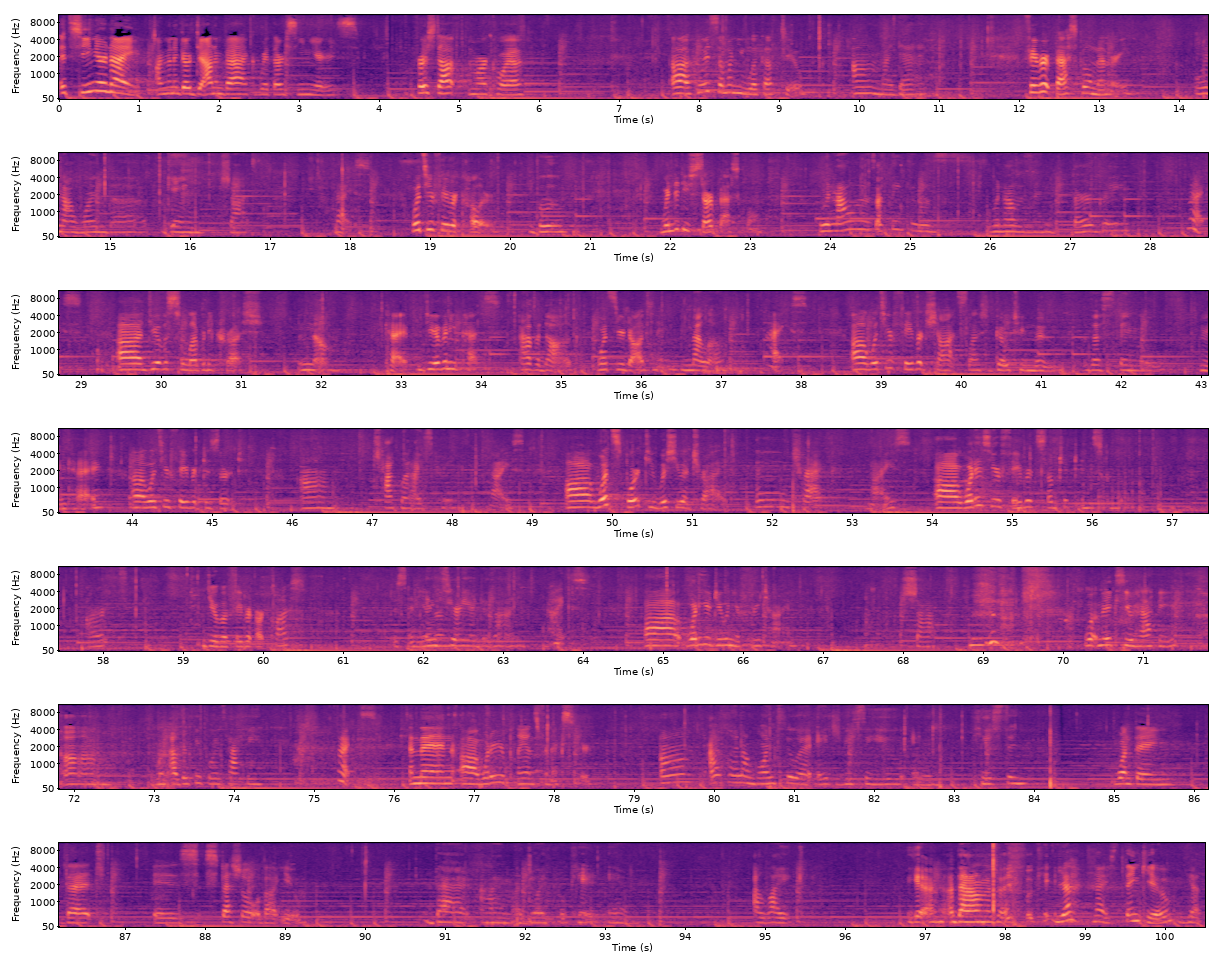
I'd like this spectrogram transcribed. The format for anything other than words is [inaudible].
It's senior night. I'm gonna go down and back with our seniors. First up, Markoya. Uh, who is someone you look up to? Um, my dad. Favorite basketball memory? When I won the game shot, Nice. What's your favorite color? blue. When did you start basketball? When I was, I think it was when I was in third grade. Nice. Uh, do you have a celebrity crush? No, Okay. Do you have any pets? I have a dog, What's your dog's name? Mellow. Nice. Uh, what's your favorite shot slash go-to move? The spin move. Okay. Uh, what's your favorite dessert? Um, chocolate ice cream. Nice. Uh, what sport do you wish you had tried? Mm, track. Nice. Uh, what is your favorite subject in school? Art. Do you have a favorite art class? Just any of them? Interior design. Nice. Uh, what do you do in your free time? Shop. [laughs] What makes you happy? Um, when other people is happy. Nice. And then, uh, what are your plans for next year? Um, I plan on going to a HBCU in Houston. One thing that is special about you. That I'm a joyful kid and I like, yeah, that I'm a joyful kid. Yeah, nice. Thank you. Yep.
